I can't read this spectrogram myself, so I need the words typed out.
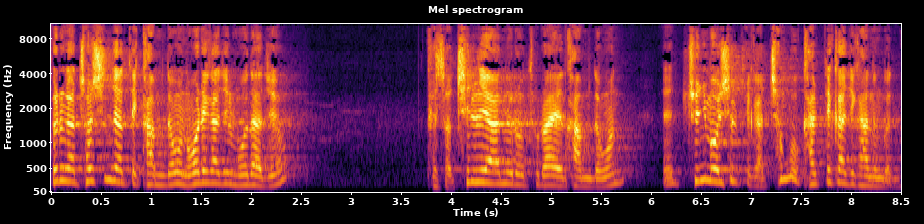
그러니까 초신자 때 감동은 오래 가지를 못하죠. 그래서 진리 안으로 들어와야 감동은 주님 오실 때가 천국 갈 때까지 가는 건데.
